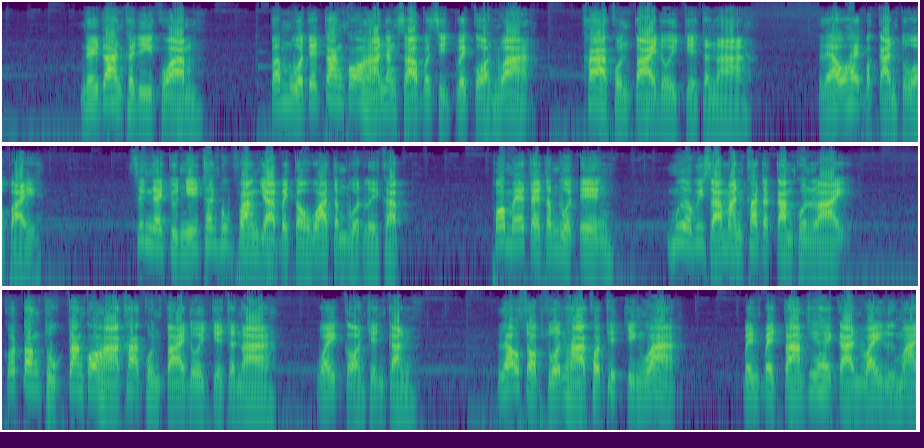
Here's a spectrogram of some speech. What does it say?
ๆ ในด้านคดีความ ตำรวจได้ตั้งข้อหานางสาวประสิทธิ์ไว้ก่อนว่าฆ่าคนตายโดยเจตนา แล้วให้ประกันตัวไป ซึ่งในจุดนี้ท่านผู้ฟังอย่าไปต่อว่าตำรวจเลยครับ เพราะแม้แต่ตำรวจเอง เมื่อวิสามันฆาตกรรมคนร้าย ก็ต้องถูกตั้งข้อหาฆ่าคนตายโดยเจตนาไว้ก่อนเช่นกัน แล้วสอบสวนหาข้อเท็จจริงว่า เป็นไปตามที่ให้การไว้หรือไม่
